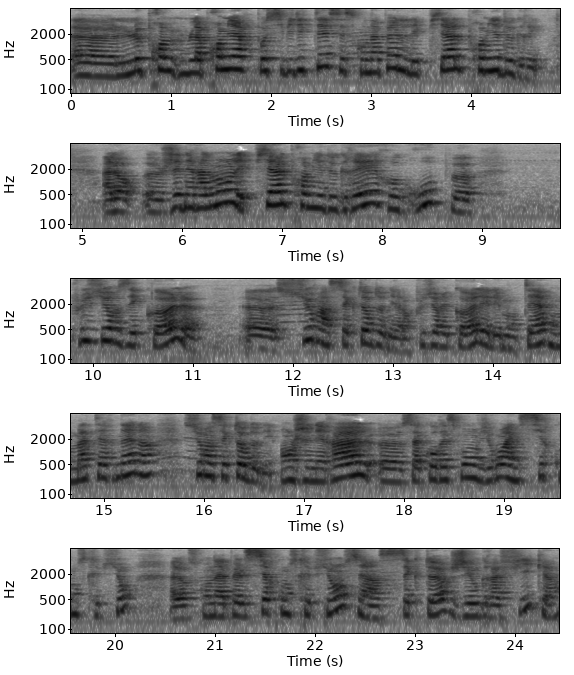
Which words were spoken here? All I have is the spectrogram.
Euh, la première possibilité, c'est ce qu'on appelle les PIAL premier degré. Alors, euh, généralement, les PIAL premier degré regroupent plusieurs écoles euh, sur un secteur donné. Alors plusieurs écoles élémentaires ou maternelles hein, sur un secteur donné. En général, euh, ça correspond environ à une circonscription. Alors ce qu'on appelle circonscription, c'est un secteur géographique hein,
